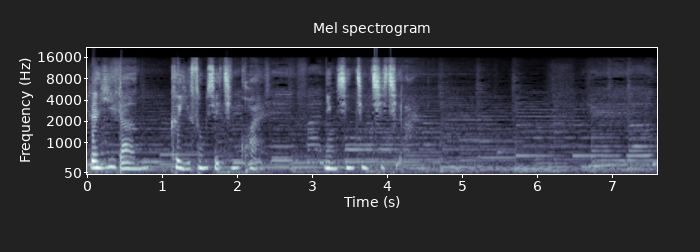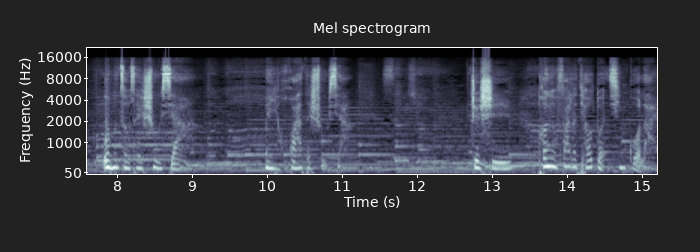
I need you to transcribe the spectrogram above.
人依然可以松懈轻快，宁心静气起来。我们走在树下，没有花的树下。这时，朋友发了条短信过来，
